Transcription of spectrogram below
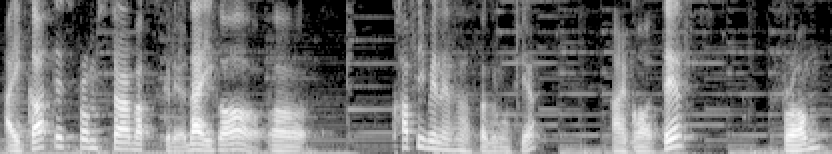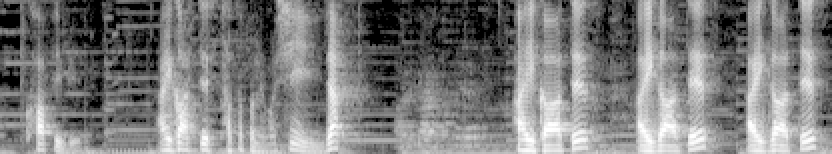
I got this from Starbucks 그래요. 나 이거 어, 커피빈에서 샀어. 그럼 해요? I got this from Coffee Bean. I got this 다섯 번 해봐. 시작. I got this. I got this. I got this.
